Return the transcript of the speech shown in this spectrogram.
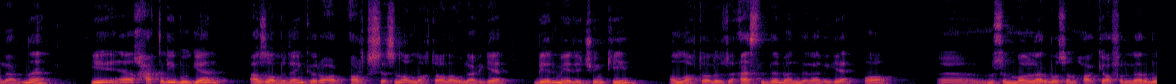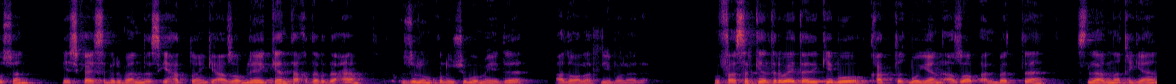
ularni e, haqli bo'lgan azobidan ko'ra ortiqchasini alloh taolo ularga bermaydi. Chunki alloh taolo o'zi aslida bandalariga ho e, musulmonlar bo'lsin ho kofirlar bo'lsin hech qaysi bir bandasiga hattoki azoblayotgan taqdirda ham zulm qiluvchi bo'lmaydi adolatli bo'ladi. Mufassir keltirib aytadiki bu qattiq bo'lgan azob albatta sizlarni qilgan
